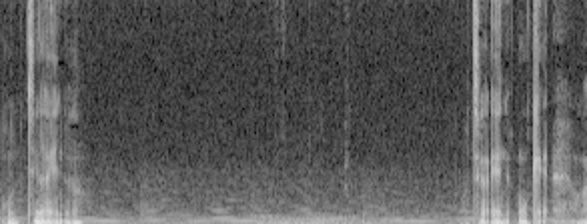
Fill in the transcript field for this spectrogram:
こっちがいいのな。違う、N、OK。わか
